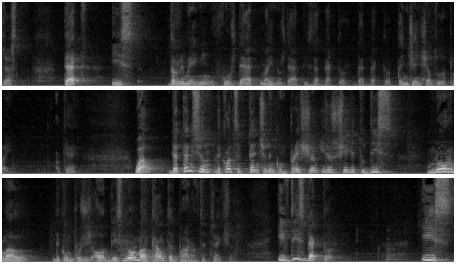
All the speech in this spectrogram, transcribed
just, that is the remaining, of course, that minus that is that vector, that vector, tangential to the plane, okay? Well, the tension, the concept tension and compression is associated to this normal decomposition or this normal counterpart of the traction. If this vector is,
